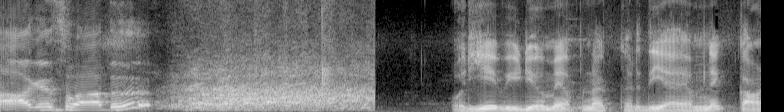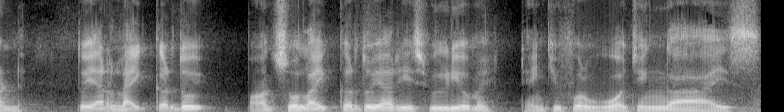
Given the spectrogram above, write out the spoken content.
आगे स्वाद। और ये वीडियो में अपना कर दिया है हमने कांड। तो यार लाइक कर दो 500 लाइक कर दो यार इस वीडियो में। Thank you for watching guys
